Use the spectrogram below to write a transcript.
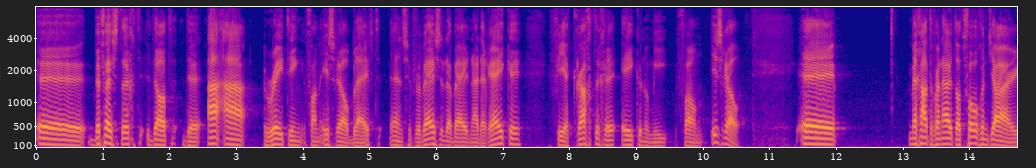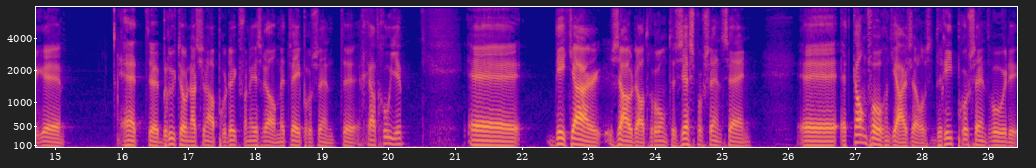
uh, bevestigd dat de AA-rating van Israël blijft. En ze verwijzen daarbij naar de rijke, veerkrachtige economie van Israël. Uh, men gaat ervan uit dat volgend jaar het uh, bruto nationaal product van Israël met 2% uh, eh, gaat groeien. Uh, dit jaar zou dat rond de 6% zijn. het kan volgend jaar zelfs 3% worden.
